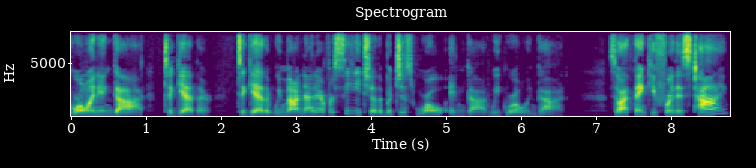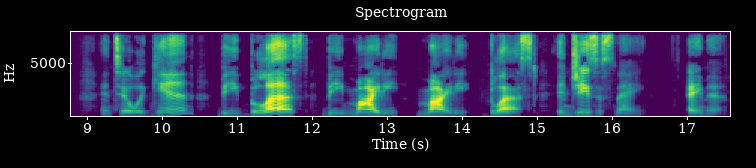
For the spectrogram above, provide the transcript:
growing in God together. Together. We might not ever see each other, but just grow in God. We grow in God. So I thank you for this time. Until again, be blessed, be mighty, mighty blessed. In Jesus' name, amen.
